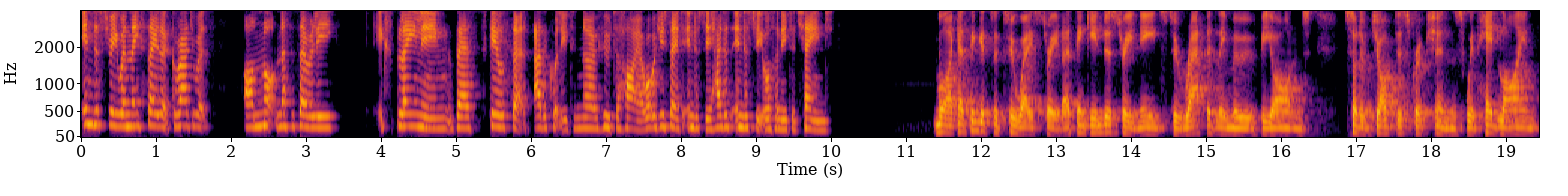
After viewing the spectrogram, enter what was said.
industry when they say that graduates are not necessarily explaining their skill sets adequately to know who to hire? What would you say to industry? How does industry also need to change? Well, like I think it's a two-way street. I think industry needs to rapidly move beyond sort of job descriptions with headline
